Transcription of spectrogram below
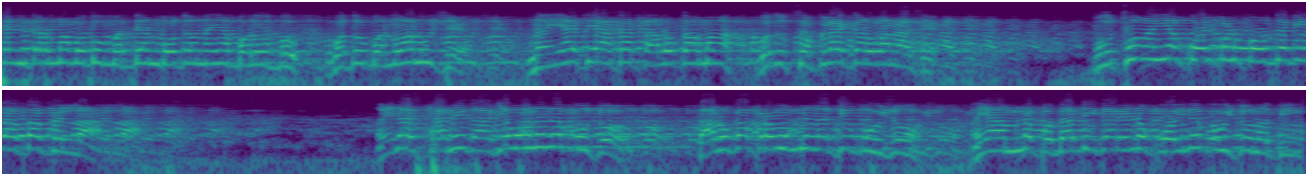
સેન્ટરમાં બધું મધ્યાહન ભોજન અહીંયા બધું બનવાનું છે. ને અહીંયાથી આખા તાલુકામાં બધું સપ્લાય કરવાના છે. પૂછો અહીંયા કોઈ પણ પ્રોજેક્ટ લાવતા પહેલા. અહીંના સ્થાનિક આગેવાનોને પૂછો. તાલુકા પ્રમુખને નથી પૂછ્યું. અહીંયા અમને પદાધિકારીનો કોઈને પૂછ્યું નથી.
